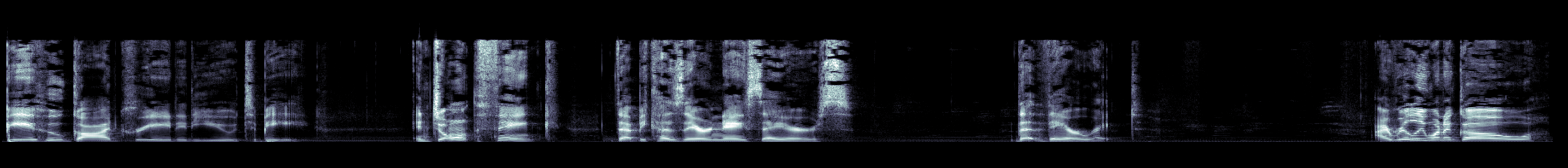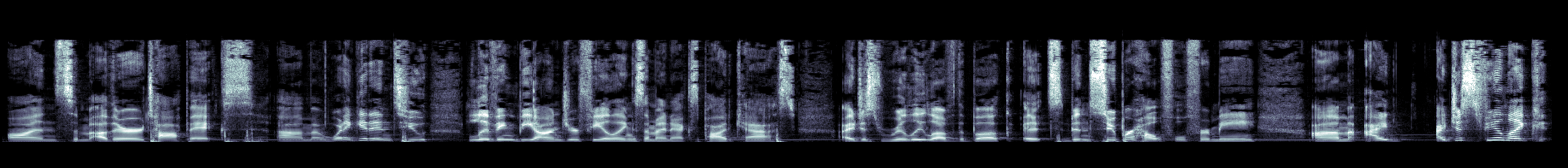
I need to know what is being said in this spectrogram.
Be who God created you to be. And don't think that because they're naysayers that they're right. I really want to go on some other topics. Um, I want to get into living beyond your feelings in my next podcast. I just really love the book. It's been super helpful for me. Um, I I just feel like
